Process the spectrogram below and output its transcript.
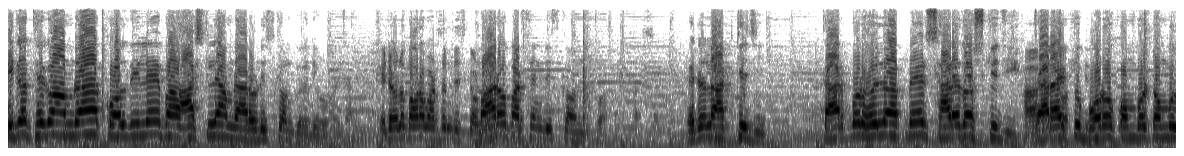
এইটার থেকেও আমরা কল দিলে বা আসলে আমরা আরও ডিসকাউন্ট করে দিব ভাই জান এটা হলো বারো পার্সেন্ট ডিসকাউন্ট বারো পার্সেন্ট ডিসকাউন্ট আচ্ছা। এটা হলো আট কেজি। তারপর হলো আপনার সাড়ে দশ কেজি। যারা একটু বড় কম্বল টম্বল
